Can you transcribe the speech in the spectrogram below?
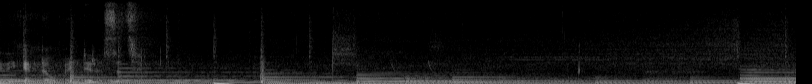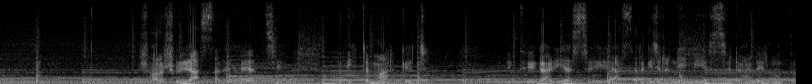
এদিকে একটা ওপেন টেরাস আছে। সরাসরি রাস্তা দেখা যাচ্ছে। ওদিকটা মার্কেট, ওদিক থেকে গাড়ি আসছে। এই রাস্তাটা কিছুটা নেমে এসছে ঢালের মতো।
